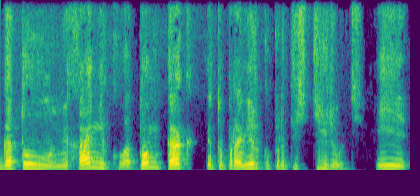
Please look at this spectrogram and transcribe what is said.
готовую механику о том, как эту проверку протестировать. И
